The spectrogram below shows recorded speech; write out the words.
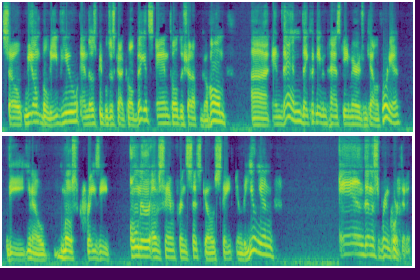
So we don't believe you. And those people just got called bigots and told to shut up and go home. Uh, and then they couldn't even pass gay marriage in California, the you know most crazy owner of San Francisco state in the union. And then the Supreme Court did it.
